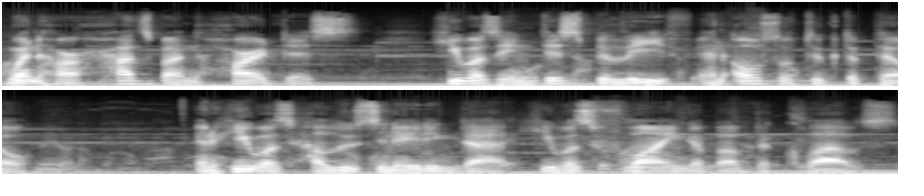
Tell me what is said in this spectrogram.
When her husband heard this, he was in disbelief and also took the pill, and he was hallucinating that he was flying above the clouds.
